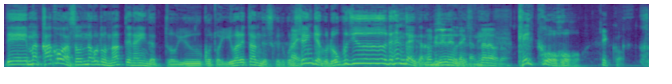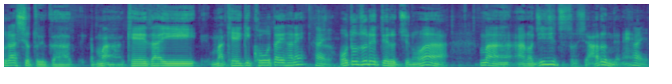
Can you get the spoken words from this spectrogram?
で、まあ過去はそんなことになってないんだということを言われたんですけど、これはい。1960年代から見るとです60年代ね結構、結構。クラッシュというか、まあ、経済、まあ、景気後退がね、はい。訪れてるっていうのは、まあ、あの、事実としてあるんでね。はい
